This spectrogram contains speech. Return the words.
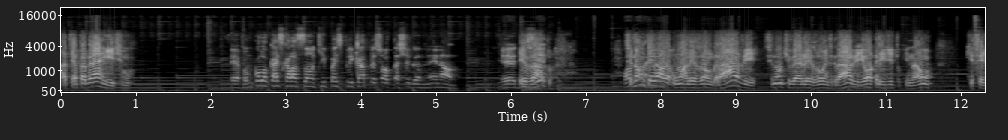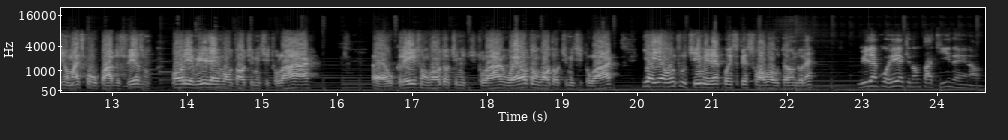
Até para ganhar ritmo. É, vamos colocar a escalação aqui para explicar pro pessoal que tá chegando, né, Reinaldo? É, dizer... Exato. Se não tem uma, uma, lesão grave, se não tiver lesões graves, eu acredito que não, que sejam mais poupados mesmo, o Auremir deve voltar ao time titular, é, o Cleison volta ao time titular, o Elton volta ao time titular. E aí é outro time, né, com esse pessoal voltando, né? William Correia, que não tá aqui, né, Reinaldo?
